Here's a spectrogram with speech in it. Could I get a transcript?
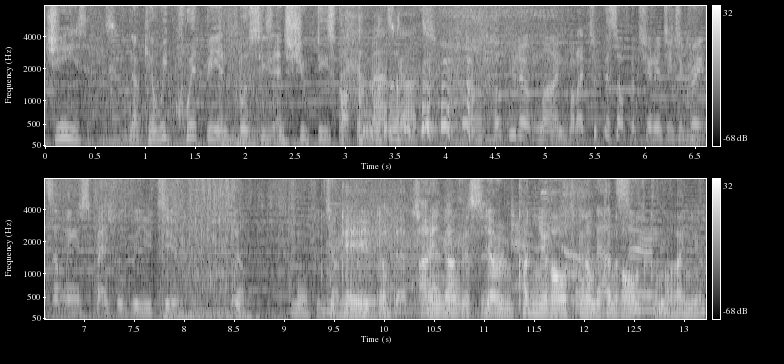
Jesus. Now, can we quit being pussies and shoot these fucking mascots? I hope you don't mind, but I took this opportunity to create something special for you two. Well, More for Johnny. Okay, ich glaube, der Eingang ist, ja, wir können hier raus, genau, wir können raus, komm mal rein hier.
